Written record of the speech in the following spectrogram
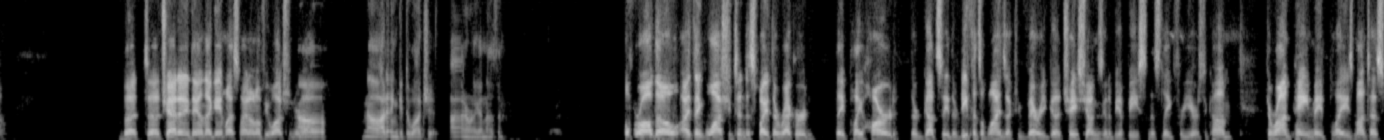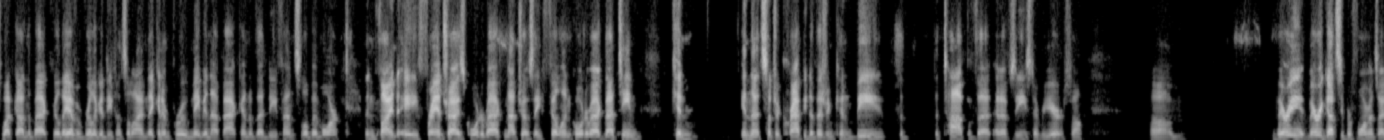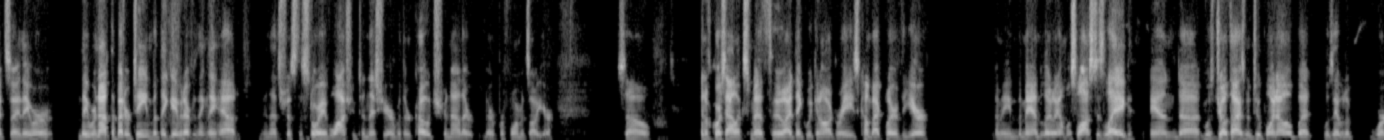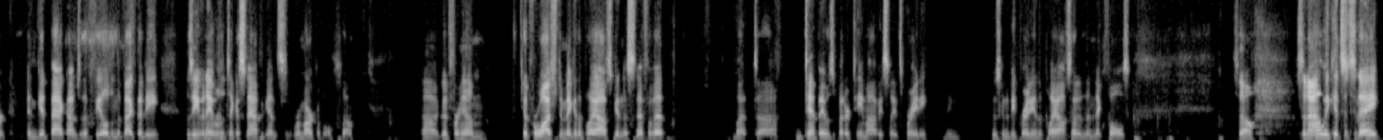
but uh, Chad, anything on that game last night? I don't know if you watched it or not. Uh, no, I didn't get to watch it. I don't really got nothing. Overall, though, I think Washington, despite their record, they play hard. They're gutsy. Their defensive line is actually very good. Chase Young's going to be a beast in this league for years to come. Da'Ron Payne made plays. Montez Sweat got in the backfield. They have a really good defensive line. They can improve maybe in that back end of that defense a little bit more and find a franchise quarterback, not just a fill-in quarterback. That team can, in that such a crappy division, can be the the top of that NFC East every year. So, um, very very gutsy performance, I'd say. They were they were not the better team, but they gave it everything they had, and that's just the story of Washington this year with their coach and now their their performance all year. So, and of course Alex Smith, who I think we can all agree is comeback player of the year. I mean, the man literally almost lost his leg and uh, was Joe Theismann 2.0, but was able to work and get back onto the field. And the fact that he was even able to take a snap against remarkable. So uh, good for him. Good for Washington making the playoffs, getting a sniff of it. But uh, Tampa Bay was a better team. Obviously, it's Brady. I mean, who's going to beat Brady in the playoffs other than Nick Foles? So, so now we get to today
